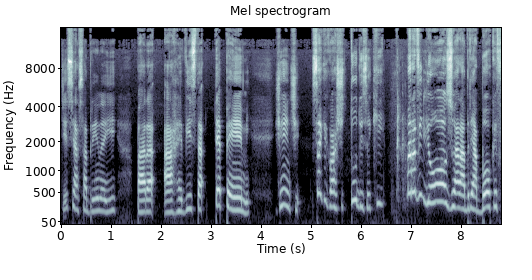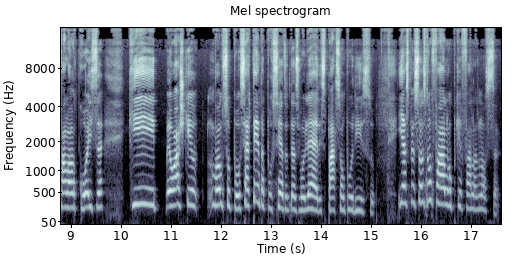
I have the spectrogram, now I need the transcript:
Disse a Sabrina aí para a revista TPM. Gente, sabe o que eu acho de tudo isso aqui? Maravilhoso ela abrir a boca e falar uma coisa que eu acho que, vamos supor, 70% das mulheres passam por isso. E as pessoas não falam, porque falam, nossa,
